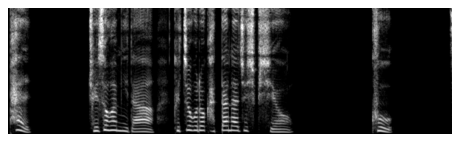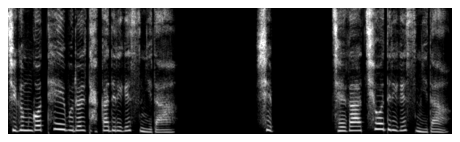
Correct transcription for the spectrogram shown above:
8. 죄송합니다. 그쪽으로 갖다 놔 주십시오. 9. 지금 곧 테이블을 닦아드리겠습니다. 10. 제가 치워드리겠습니다.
